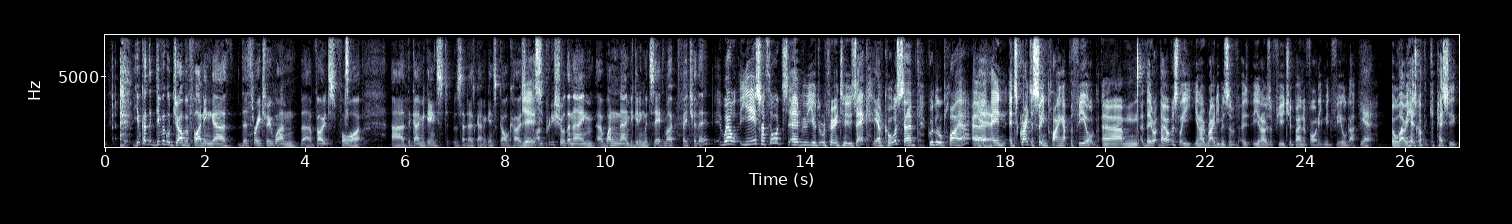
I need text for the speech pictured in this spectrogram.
you've got the difficult job of finding uh, the three, two, one uh, votes for uh, the game against Saturday's game against Gold Coast. Yes. I'm pretty sure the name, uh, one name beginning with Z, might feature there. Well, yes, I thought uh, you're referring to Zach, Yep. of course. Uh, good little player, uh, Yeah. and it's great to see him playing up the field. Um, they they obviously you know rate him as a you know as a future bona fide midfielder. Yeah. Although he has got the capacity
